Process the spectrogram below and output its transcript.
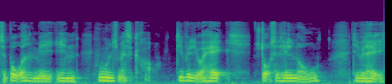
til bordet med en hulens masse krav. De ville jo have stort set hele Norge. De ville have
